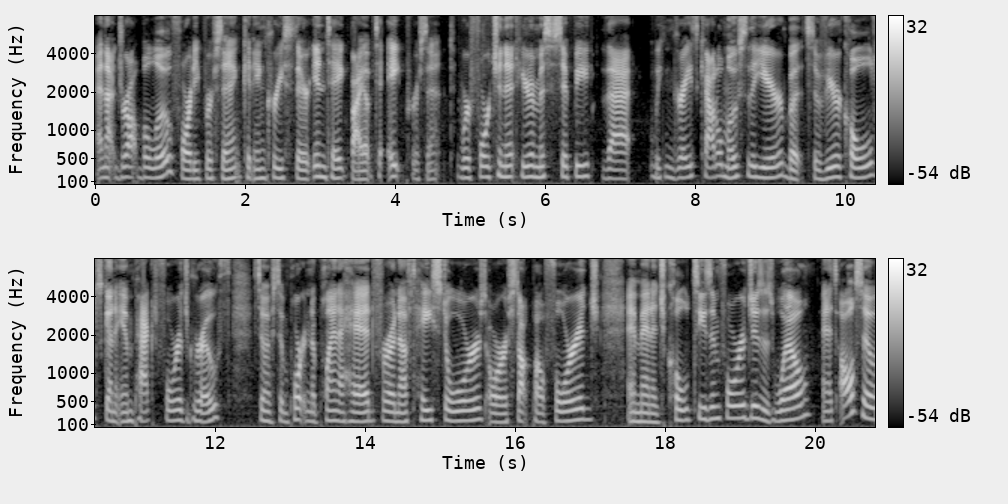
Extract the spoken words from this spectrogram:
and that drop below 40% can increase their intake by up to 8%. We're fortunate here in Mississippi that we can graze cattle most of the year, but severe cold is going to impact forage growth. So it's important to plan ahead for enough hay stores or stockpile forage and manage cold season forages as well. And it's also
